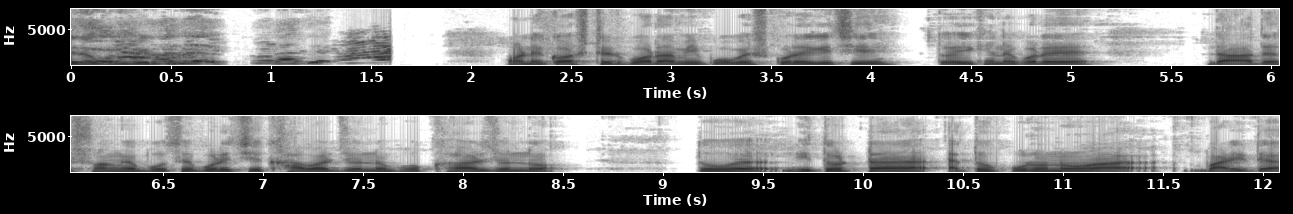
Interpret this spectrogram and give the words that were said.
এরকম ভিতরে অনেক কষ্টের পর আমি প্রবেশ করে গেছি। তো এইখানে করে দাদাদের সঙ্গে বসে পড়েছি খাবার জন্য, ভোগ খাওয়ার জন্য। তো ভিতরটা এত পুরনো বাড়িটা,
